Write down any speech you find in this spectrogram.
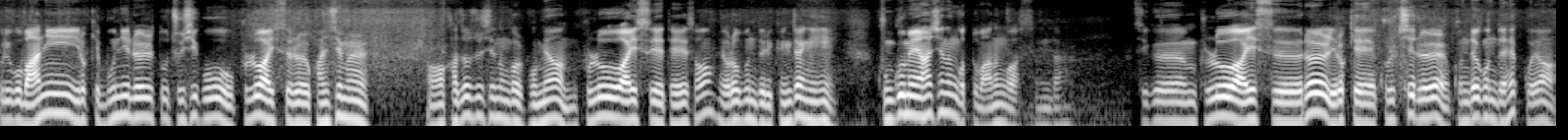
그리고 많이 이렇게 문의를 또 주시고 블루 아이스를 관심을 어, 가져주시는 걸 보면 블루 아이스에 대해서 여러분들이 굉장히 궁금해 하시는 것도 많은 것 같습니다. 지금 블루 아이스를 이렇게 굴치를 군데군데 했고요.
